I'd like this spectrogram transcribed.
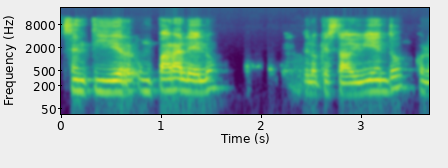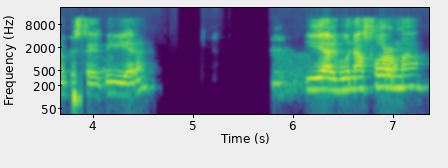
sentir un paralelo de lo que está viviendo con lo que ustedes vivieron y de alguna forma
